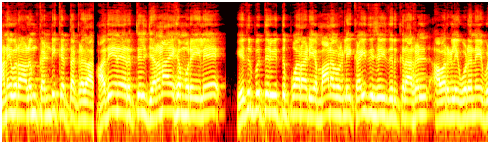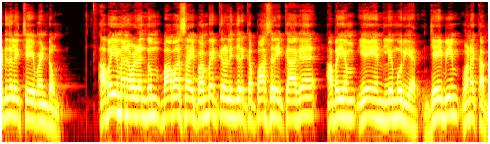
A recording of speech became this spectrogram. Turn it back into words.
அனைவராலும் கண்டிக்கத்தக்கதாகும் அதே நேரத்தில் ஜனநாயக முறையிலே எதிர்ப்பு தெரிவித்து போராடிய மாணவர்களை கைது செய்திருக்கிறார்கள். அவர்களை உடனே விடுதலை செய்ய வேண்டும். அபயம் என வழங்கும் பாபா சாஹிப் அம்பேத்கர் அறிஞருக்கு பாசறைக்காக அபயம் ஏ என் லெமூரியர். ஜெய்பீம் வணக்கம்.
